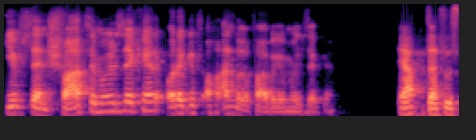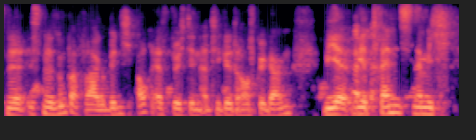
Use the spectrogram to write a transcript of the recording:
gibt es denn schwarze Müllsäcke oder gibt es auch andere farbige Müllsäcke? Ja, das ist eine, ist eine super Frage. Bin ich auch erst durch den Artikel draufgegangen. Wir, wir trennen es nämlich,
